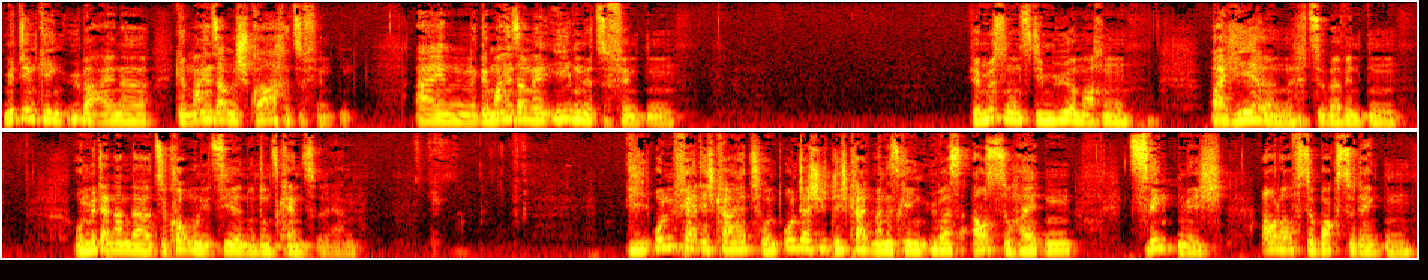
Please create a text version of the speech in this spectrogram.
mit dem Gegenüber eine gemeinsame Sprache zu finden eine gemeinsame Ebene zu finden. Wir müssen uns die Mühe machen, Barrieren zu überwinden, um miteinander zu kommunizieren und uns kennenzulernen. Die Unfertigkeit und Unterschiedlichkeit meines Gegenübers auszuhalten, zwingt mich, out of the box zu denken.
